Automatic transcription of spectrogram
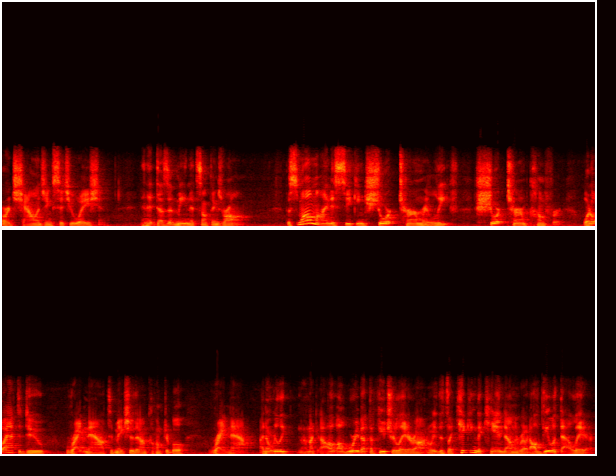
or a challenging situation. And it doesn't mean that something's wrong. The small mind is seeking short term relief, short term comfort. What do I have to do right now to make sure that I'm comfortable right now. I don't really, I'm not, I'll, I'll, worry about the future later on. It's like kicking the can down the road. I'll deal with that later.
